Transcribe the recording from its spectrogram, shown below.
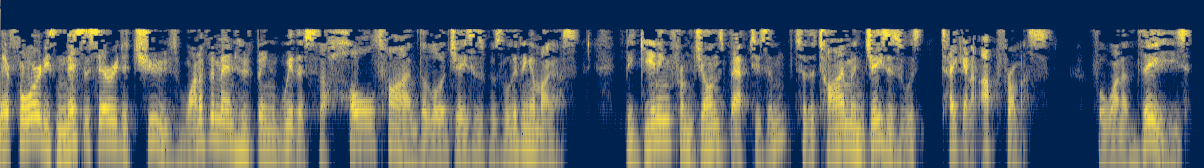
Therefore it is necessary to choose one of the men who've been with us the whole time the Lord Jesus was living among us, beginning from John's baptism to the time when Jesus was taken up from us. For one of these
